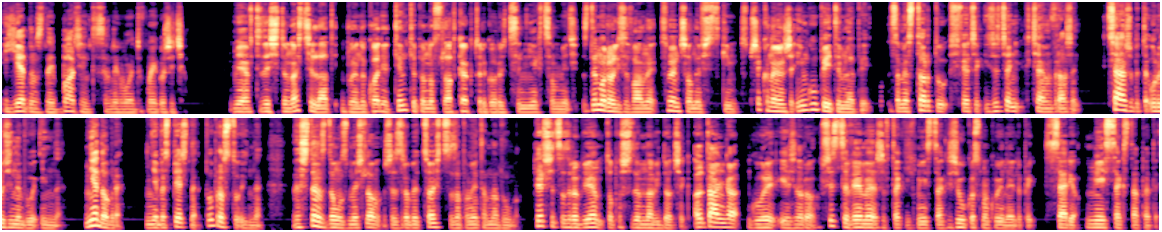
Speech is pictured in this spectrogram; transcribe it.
i jednym z najbardziej intensywnych momentów mojego życia. Miałem wtedy 17 lat i byłem dokładnie tym typem nastolatka, którego rodzice nie chcą mieć. Zdemoralizowany, zmęczony wszystkim, z przekonaniem, że im głupiej, tym lepiej. Zamiast tortu, świeczek i życzeń chciałem wrażeń. Chciałem, żeby te urodziny były inne. Niedobre, niebezpieczne, po prostu inne. Wyszedłem z domu z myślą, że zrobię coś, co zapamiętam na długo. Pierwsze co zrobiłem, to poszedłem na widoczek. Altanga, góry, jezioro. Wszyscy wiemy, że w takich miejscach ziółko smakuje najlepiej. Serio, miejsce jak z tapety.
